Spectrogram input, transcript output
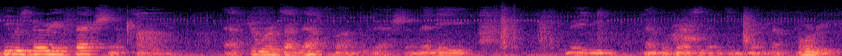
he was very affectionate to me. Afterwards, I left Bangladesh, and then he made me temple president in Jagannath Puri.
